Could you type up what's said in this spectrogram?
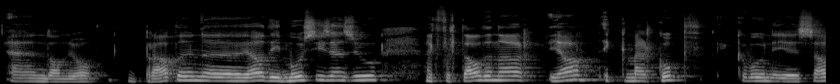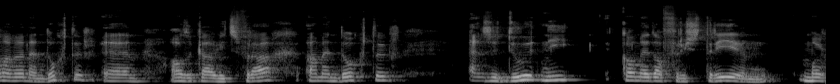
En dan, ja, praten, uh, ja, die emoties en zo. Ik vertelde haar, ja, ik merk op, ik woon hier samen met mijn dochter. En als ik haar iets vraag aan mijn dochter en ze doet het niet, kan mij dat frustreren. Maar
